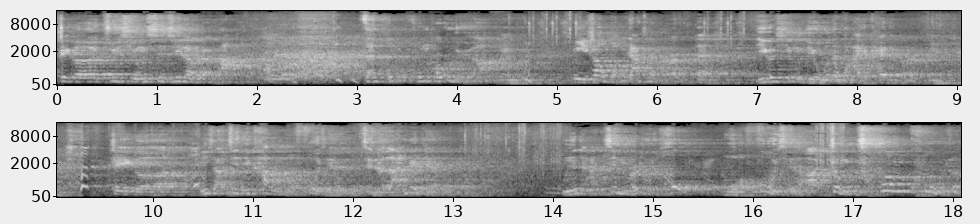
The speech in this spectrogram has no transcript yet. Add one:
这个剧情信息量有点大，咱从从头捋啊。嗯，你上我们家串门儿，对，一个姓刘的大爷开的门儿。嗯，这个你想进去看看我父亲，紧着拦着您。您俩进门以后，我父亲啊正穿裤子。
